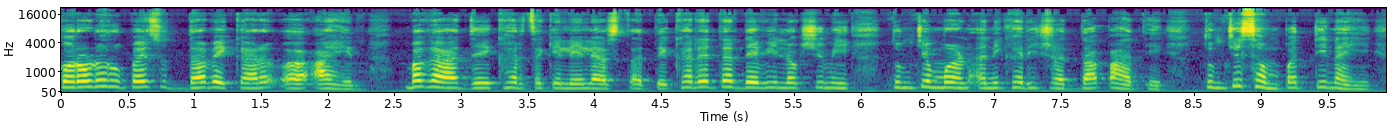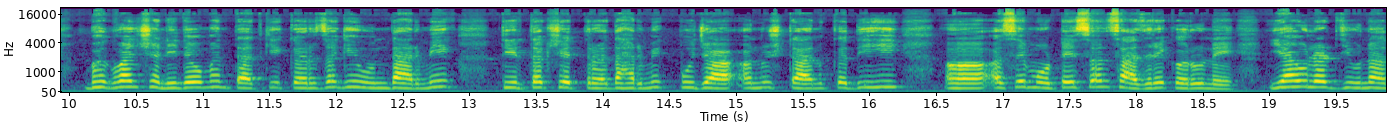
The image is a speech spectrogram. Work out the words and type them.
करोडो रुपयेसुद्धा बेकार आहेत. बघा जे खर्च केलेले असतात ते. खरे तर देवी लक्ष्मी तुमचे मन आणि खरी श्रद्धा पाहते. तुमची संपत्ती नाही. भगवान शनिदेव म्हणतात की कर्ज घेऊन धार्मिक तीर्थक्षेत्र धार्मिक पूजा अनुष्ठान कधीही असे मोठे सण साजरे करू नये. या उलट जीवनात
